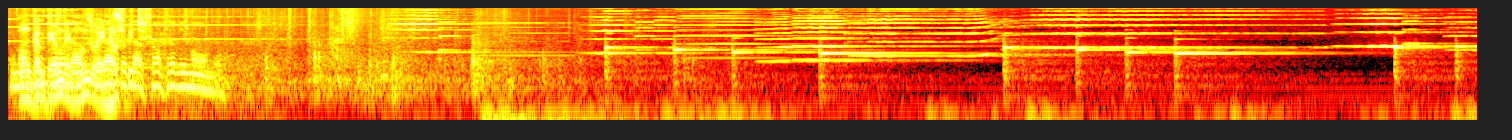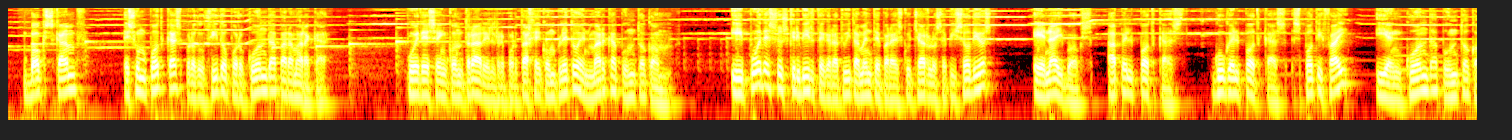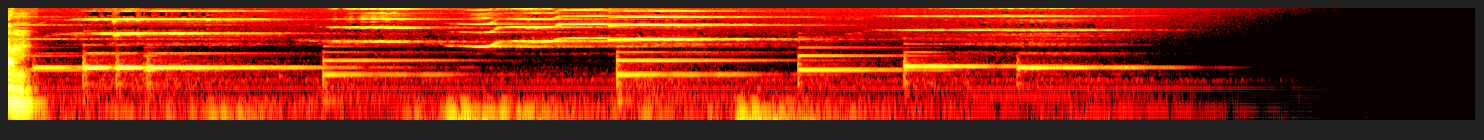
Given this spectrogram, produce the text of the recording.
¿Un campeón del mundo en Auschwitz? Boxcamp es un podcast producido por Cuonda para Marca. Puedes encontrar el reportaje completo en marca.com y puedes suscribirte gratuitamente para escuchar los episodios en iBox, Apple Podcast, Google Podcast, Spotify y en cuonda.com.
